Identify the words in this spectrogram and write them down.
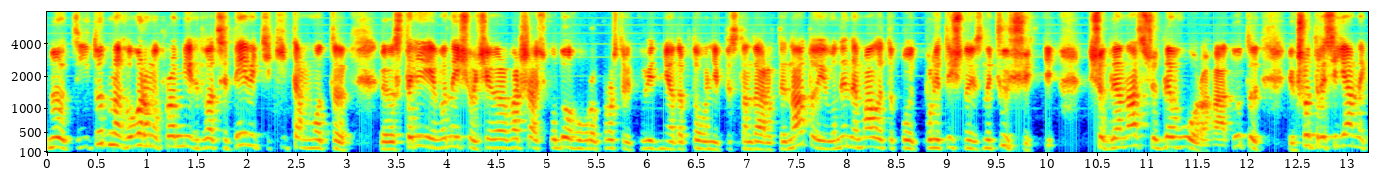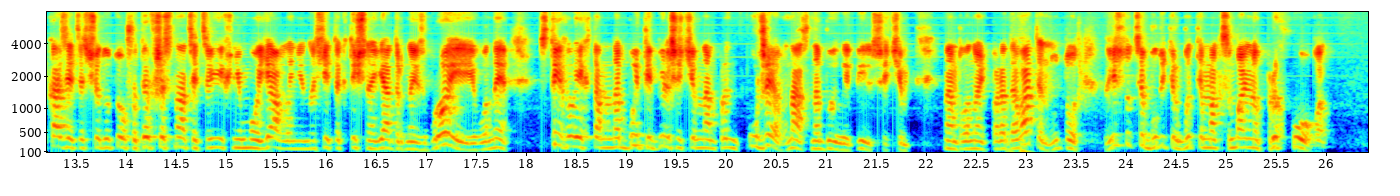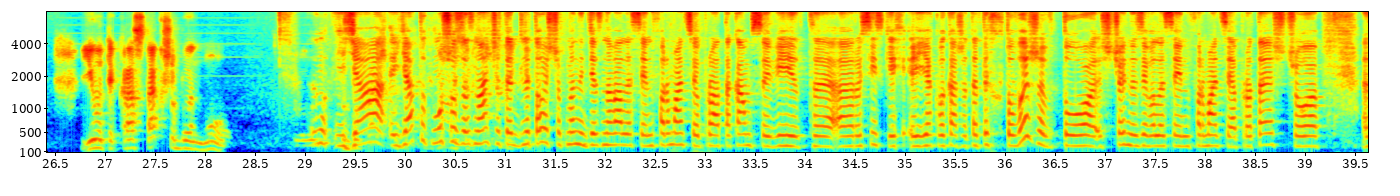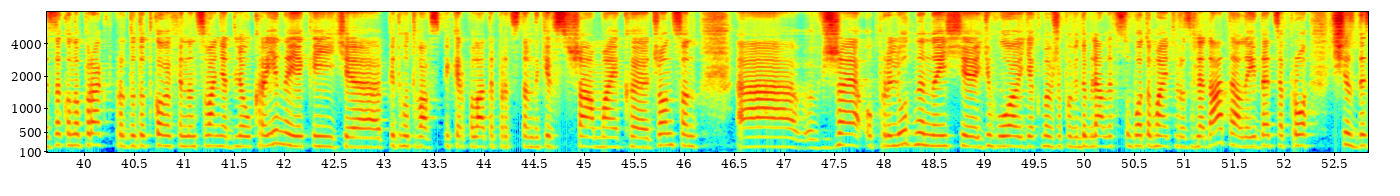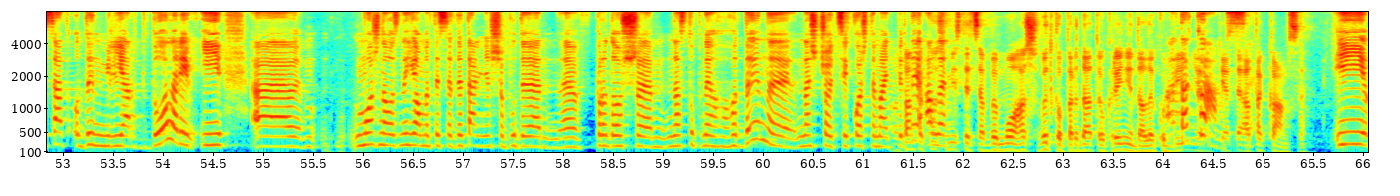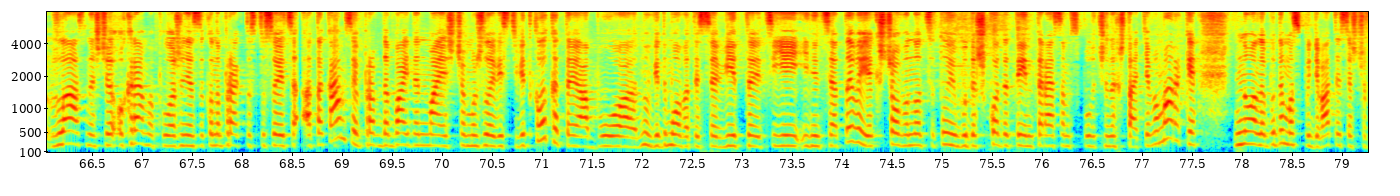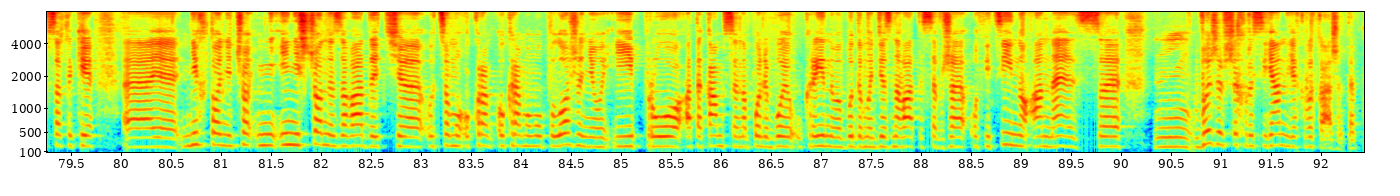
Ну і тут ми говоримо про міг 29 які там от е, старі винищувачі Варшавського договору, просто відповідні адаптовані під стандарти НАТО, і вони не мали такої політичної значущості, що для нас, що для ворога. А тут, якщо росіяни казяться щодо того, що Т-16 це в їхньому уявленні носій тактичної ядерної зброї, і вони встигли їх там набити більше, чим нам уже в нас набили більше, чим нам планують передавати. Ну то звісно, це будуть робити максимально приховано. І от якраз так, щоб ну. Ну, Я, я тут мушу зазначити для того, щоб ми не дізнавалися інформацію про атакамси від е, російських, е, як ви кажете, тих, хто вижив. То щойно з'явилася інформація про те, що законопроект про додаткове фінансування для України, який е, підготував спікер Палати представників США Майк Джонсон, вже оприлюднений. Його, як ми вже повідомляли, в суботу мають розглядати, але йдеться про 61 мільярд доларів, і можна ознайомитися детальніше буде впродовж наступних годин, на що ці кошти мають піти. Там також але міститься вимога швидко передати Україні далекобійні Атакамси. ракети Атакамси. І власне ще окреме положення законопроекту стосується атакамсів. Правда, Байден має ще можливість відкликати або ну відмовитися від цієї ініціативи, якщо воно цитую буде шкодити інтересам Сполучених Штатів Америки. Ну але будемо сподіватися, що все таки е, ніхто нічого ні, і ніщо не завадить е, у цьому окрем, окремому положенню. І про атакамси на полі бою України ми будемо дізнаватися вже офіційно, а не з виживших росіян, як ви кажете.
